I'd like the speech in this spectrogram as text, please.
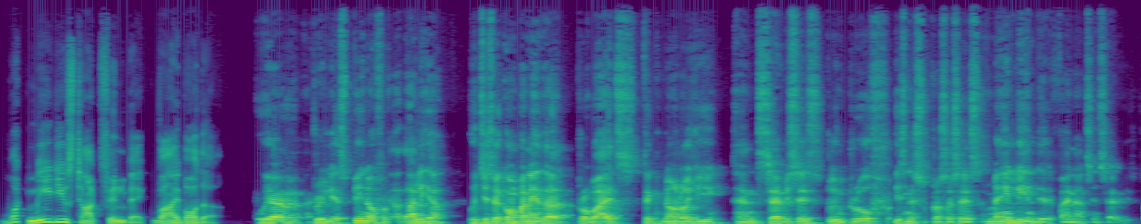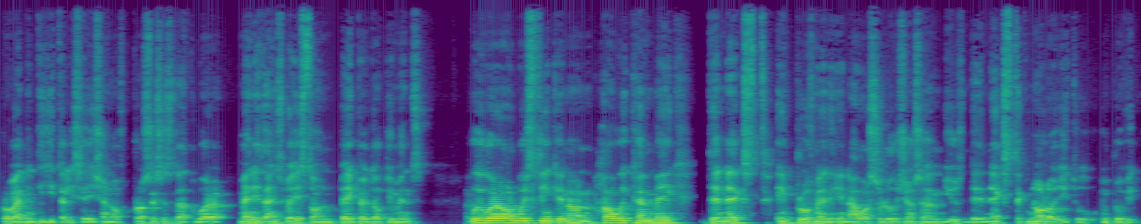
What made you start FinWeg? Why bother? We are really a spin off of Adalia, which is a company that provides technology and services to improve business processes, mainly in the financing service, providing digitalization of processes that were many times based on paper documents we were always thinking on how we can make the next improvement in our solutions and use the next technology to improve it.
